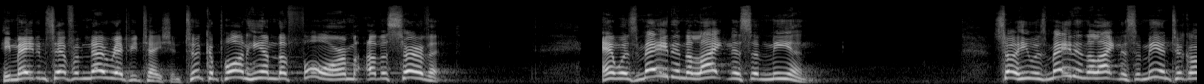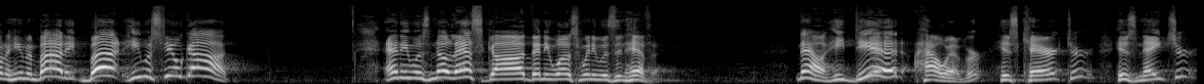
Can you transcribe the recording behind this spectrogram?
He made himself of no reputation, took upon him the form of a servant, and was made in the likeness of men. So he was made in the likeness of men, took on a human body, but he was still God. And he was no less God than he was when he was in heaven. Now, he did, however, his character, his nature,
